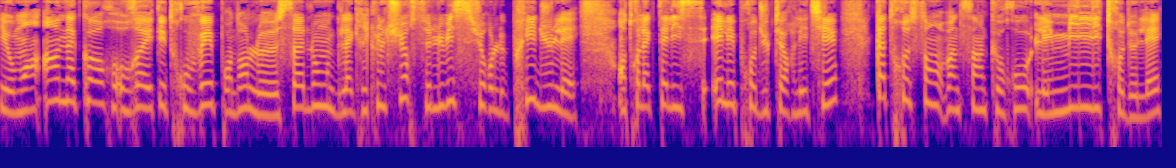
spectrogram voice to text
Et au moins un accord aura été trouvé pendant le salon de l'agriculture, celui sur le prix du lait. Entre Lactalis et les producteurs laitiers, 425 euros les 1000 litres de lait.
